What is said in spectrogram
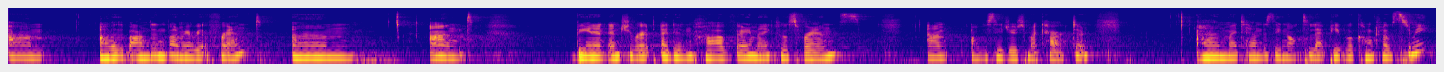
um, I was abandoned by my real friend. Um, and being an introvert, I didn't have very many close friends, um, obviously due to my character and my tendency not to let people come close to me.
